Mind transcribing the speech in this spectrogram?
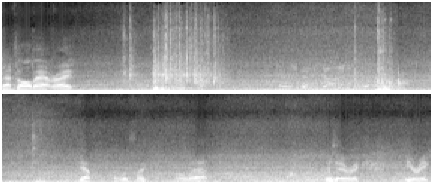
That's all that, right? Yep, that looks like all that. There's Eric, Eric.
